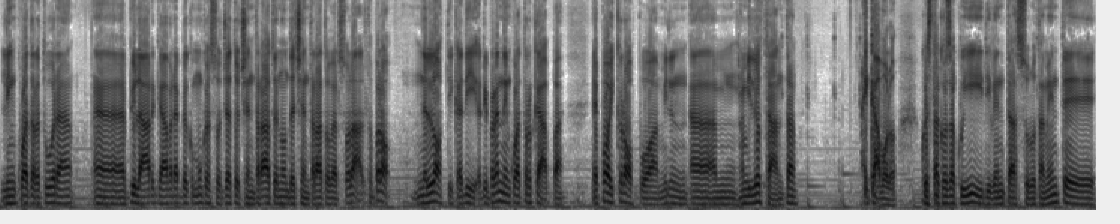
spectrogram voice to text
l'inquadratura eh, più larga avrebbe comunque il soggetto centrato e non decentrato verso l'alto, però nell'ottica di riprendo in 4K e poi croppo a, mil, a, a 1080 e cavolo, questa cosa qui diventa assolutamente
